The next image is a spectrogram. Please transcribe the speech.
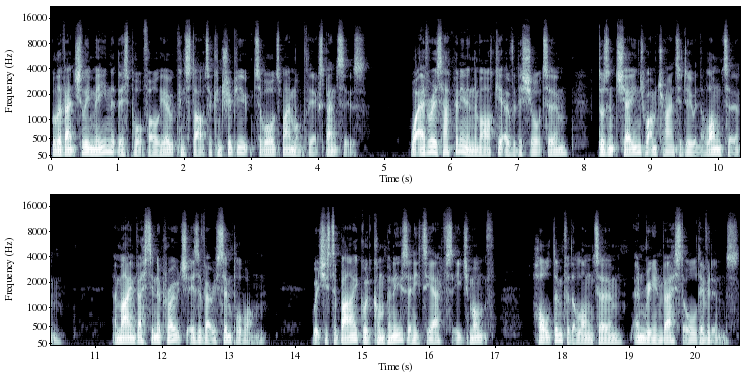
will eventually mean that this portfolio can start to contribute towards my monthly expenses. Whatever is happening in the market over the short term doesn't change what I'm trying to do in the long term. And my investing approach is a very simple one, which is to buy good companies and ETFs each month, hold them for the long term, and reinvest all dividends.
